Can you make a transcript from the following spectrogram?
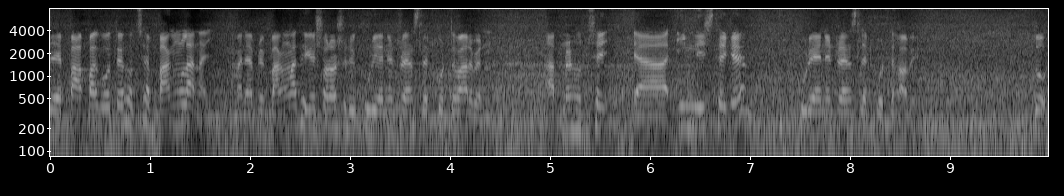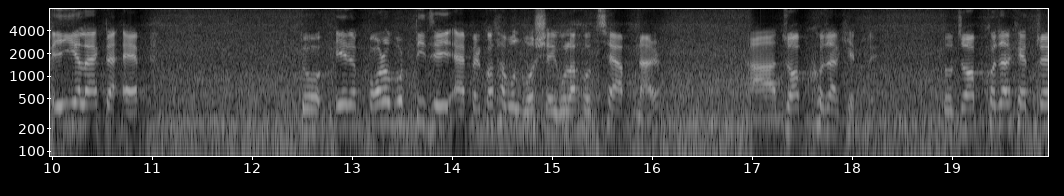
যে পাপাগোতে হচ্ছে বাংলা নাই। মানে আপনি বাংলা থেকে সরাসরি কোরিয়ানে ট্রান্সলেট করতে পারবেন না। আপনার হচ্ছে ইংলিশ থেকে কোরিয়ানে ট্রান্সলেট করতে হবে। তো এই গেল একটা অ্যাপ তো এর পরবর্তী যেই অ্যাপের কথা বলব সেইগুলো হচ্ছে আপনার জব খোঁজার ক্ষেত্রে। তো জব খোঁজার ক্ষেত্রে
